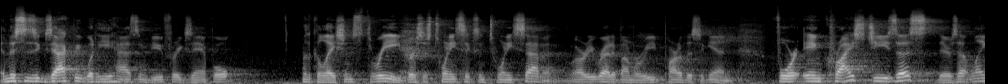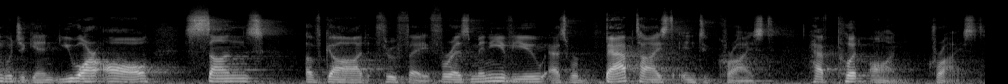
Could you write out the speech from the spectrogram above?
And this is exactly what he has in view, for example, with Galatians 3, verses 26 and 27. We already read it, but I'm going to read part of this again. For in Christ Jesus, there's that language again, you are all sons of God through faith. For as many of you as were baptized into Christ have put on Christ.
